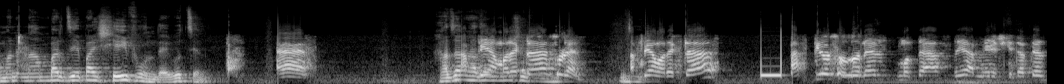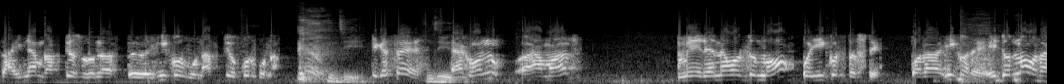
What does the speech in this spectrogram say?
মানে নাম্বার যে পায় সেই ফোন দেয় বুঝছেন? হ্যাঁ। হাজার আপনি হাজার আমার একটা শুনেন আপনি আমার একটা আত্মীয় স্বজনের মধ্যে আছে আমি সেটাতে যাই না আমরা আত্মীয় স্বজন ই করব না আত্মীয় করব না। জি। ঠিক আছে। এখন আমার মেয়েরে নেওয়ার জন্য ওই ই করতেছে ওরা ই করে এই জন্য ওরা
